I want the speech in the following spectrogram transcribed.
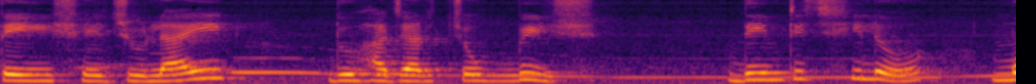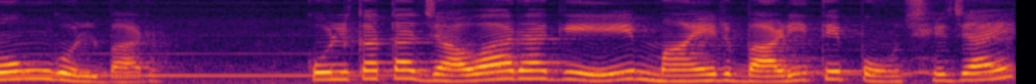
তেইশে জুলাই দু হাজার চব্বিশ। দিনটি ছিল মঙ্গলবার। কলকাতা যাওয়ার আগে মায়ের বাড়িতে পৌঁছে যায়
